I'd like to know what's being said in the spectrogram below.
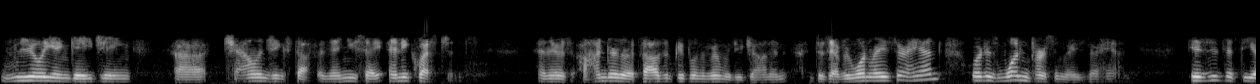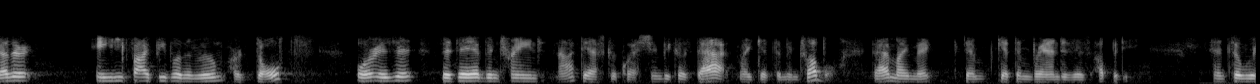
really engaging, uh, challenging stuff. And then you say, any questions? and there's a hundred or a thousand people in the room with you, John, and does everyone raise their hand, or does one person raise their hand? Is it that the other 85 people in the room are dolts, or is it that they have been trained not to ask a question because that might get them in trouble? That might make them get them branded as uppity. And so we're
